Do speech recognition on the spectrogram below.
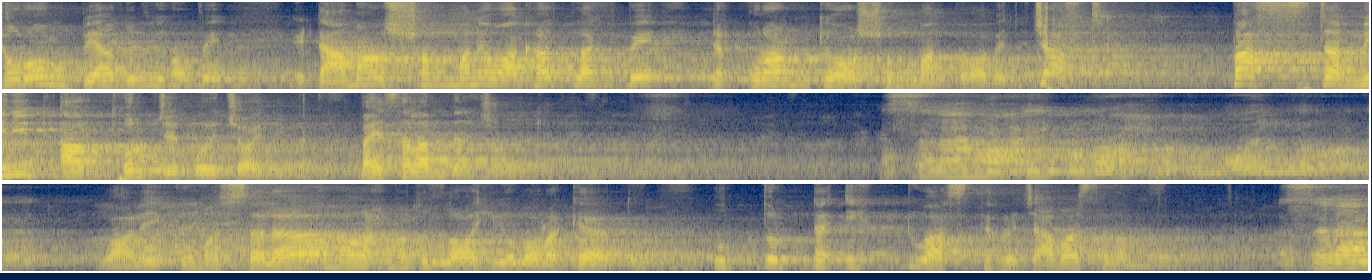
চরম বেয়াদবি হবে, এটা আমার সম্মানেও আঘাত লাগবে, এটা কোরআনকে অসম্মান করা হবে। জাস্ট পাঁচটা মিনিট আর ধৈর্যের পরিচয় দিবেন। ভাই, সালাম দেন সবাইকে। ওয়ালাইকুম আসসালাম ওয়া রাহমাতুল্লাহি ওয়া বারাকাতুহু। উত্তরটা একটু আসতে হয়েছে আবার সালাম দাও। আসসালাম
